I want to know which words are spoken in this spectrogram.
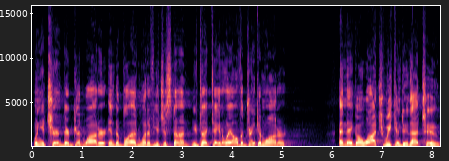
when you turned their good water into blood, what have you just done? You've taken away all the drinking water. And they go, Watch, we can do that too.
